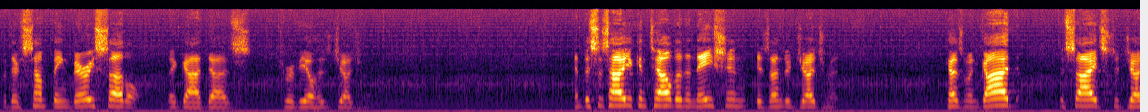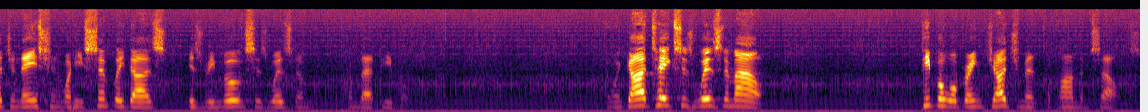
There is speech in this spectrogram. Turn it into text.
But there's something very subtle that God does to reveal his judgment. And this is how you can tell that a nation is under judgment. Because when God decides to judge a nation, what he simply does is removes his wisdom from that people. And when God takes his wisdom out, people will bring judgment upon themselves.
